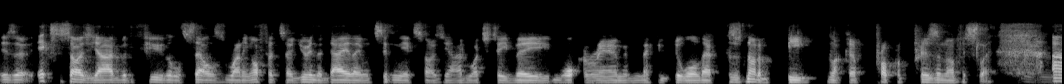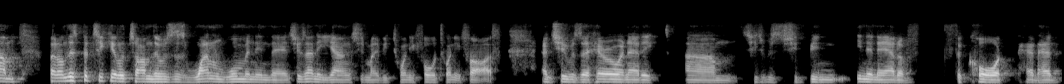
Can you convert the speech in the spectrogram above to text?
is an exercise yard with a few little cells running off it. So during the day they would sit in the exercise yard watch tv walk around and they can do all that because it's not a big like a proper prison obviously. Mm-hmm. um, but on this particular time there was this one woman in there and she was only young she maybe 24 25 and she was a heroin addict. Um, she was she'd been in and out of the court had had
